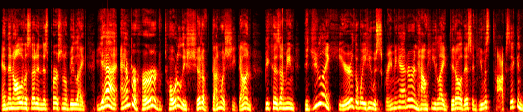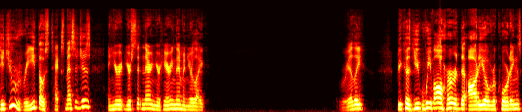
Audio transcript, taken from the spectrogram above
And then all of a sudden, this person will be like, Yeah, Amber Heard totally should have done what she done. Because, I mean, did you like hear the way he was screaming at her and how he like did all this and he was toxic? And did you read those text messages? And you're you're sitting there and you're hearing them and you're like, Really? because you we've all heard the audio recordings.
